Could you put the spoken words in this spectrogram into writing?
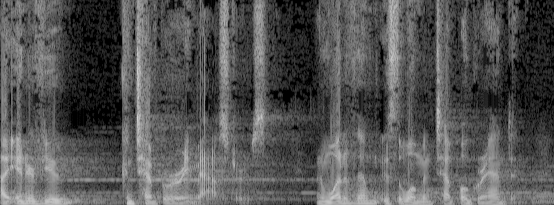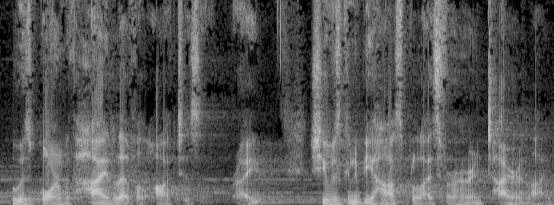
I interviewed contemporary masters. And one of them is the woman Temple Grandin who was born with high level autism, right? She was going to be hospitalized for her entire life.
